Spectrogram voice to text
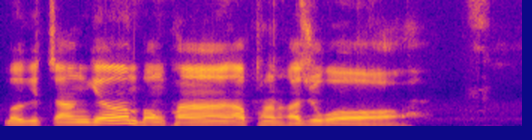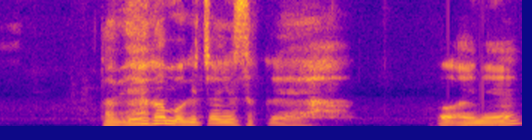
먹이장 겸 봉판 앞으로 하나 가지고 다음 얘가 먹이장이었을 거예요. 어, 아니네.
